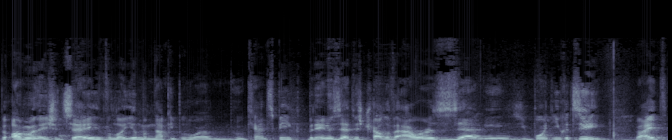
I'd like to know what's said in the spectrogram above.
The Amr they should say, V'lo Yilmim, not people who are who can't speak. B'neinu Zeh, this child of ours, Zeh means you point you could see, right?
